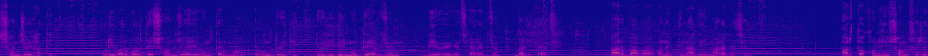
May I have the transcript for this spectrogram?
সঞ্জয় হাতি। পরিবার বলতে সঞ্জয় এবং তার মা এবং দুই দিদি। দুই দিদির মধ্যে একজন বিয়ে হয়ে গেছে আর একজন বাড়িতে আছে। আর বাবা অনেক দিন আগেই মারা গেছেন। আর তখনই সংসারের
